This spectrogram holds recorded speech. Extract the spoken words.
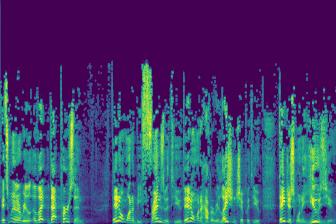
It's when a, that person, they don't want to be friends with you. They don't want to have a relationship with you. They just want to use you.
